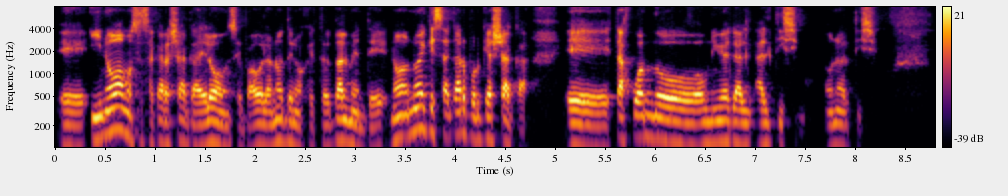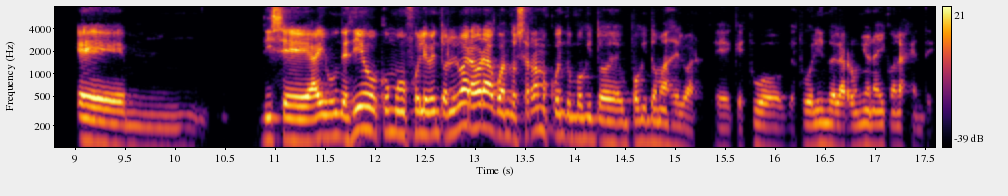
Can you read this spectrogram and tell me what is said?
eh, y no vamos a sacar a Yaka del 11, Paola, no te enojes totalmente. No, no hay que sacar porque a Yaka eh, está jugando a un nivel altísimo, a un altísimo. Eh, Dice ahí Bundes Diego, ¿cómo fue el evento en el bar? Ahora cuando cerramos cuento un poquito, un poquito más del bar, eh, que, estuvo, que estuvo lindo la reunión ahí con la gente.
